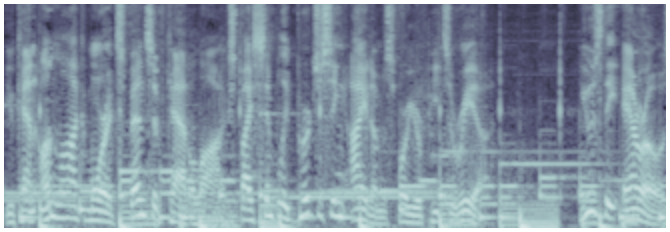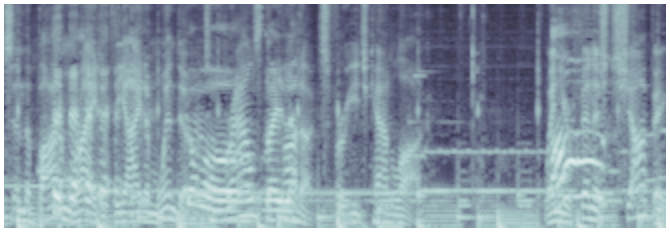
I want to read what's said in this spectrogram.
You can unlock more expensive catalogs by simply purchasing items for your pizzeria. Use the arrows in the bottom right of the item window to browse the products for each catalog. When you're finished shopping,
